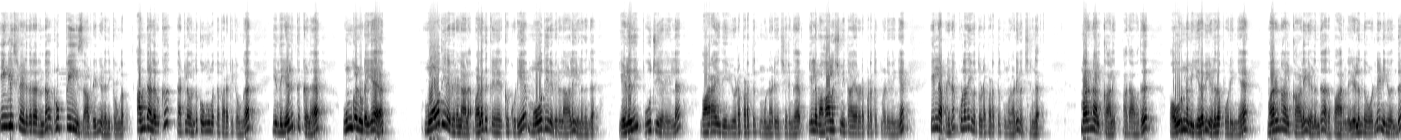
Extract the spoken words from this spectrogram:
இங்கிலீஷில் எழுதுற இருந்தால் ருப்பீஸ் அப்படின்னு எழுதிக்கோங்க. அந்த அளவுக்கு தட்டில் வந்து குங்குமத்தை பரப்பிக்கோங்க. இந்த எழுத்துக்களை உங்களுடைய மோதிர விரலால் வலது கையில் இருக்கக்கூடிய மோதிர விரலால் எழுதுங்க. எழுதி பூஜை அறையில் வாராயி தேவியோட படத்துக்கு முன்னாடி வச்சிருங்க. இல்லை மகாலட்சுமி தாயாரோட படத்துக்கு முன்னாடி வைங்க. இல்லை அப்படின்னா குலதெய்வத்தோட படத்துக்கு முன்னாடி வச்சிருங்க. மறுநாள் காலை அதாவது பௌர்ணமி இரவு எழுத போறீங்க. மறுநாள் காலை எழுந்து அதை பாருங்க. எழுந்த உடனே நீங்கள் வந்து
